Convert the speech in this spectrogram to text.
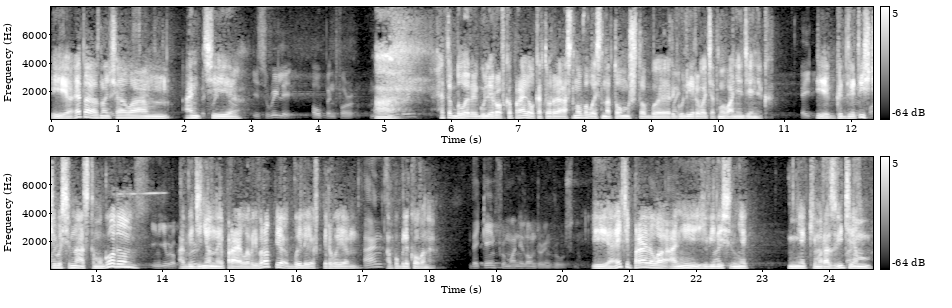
И это означало анти... А, это была регулировка правил, которая основывалась на том, чтобы регулировать отмывание денег. И к 2018 году объединенные правила в Европе были впервые опубликованы. И эти правила, они явились не, неким развитием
